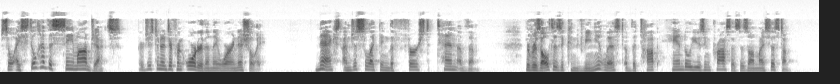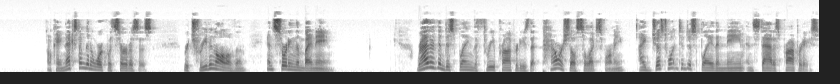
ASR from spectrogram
So I still have the same objects, they're just in a different order than they were initially. Next, I'm just selecting the first 10 of them. The result is a convenient list of the top handle using processes on my system. Okay, next I'm going to work with services, retrieving all of them and sorting them by name. Rather than displaying the three properties that PowerShell selects for me, I just want to display the name and status properties.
